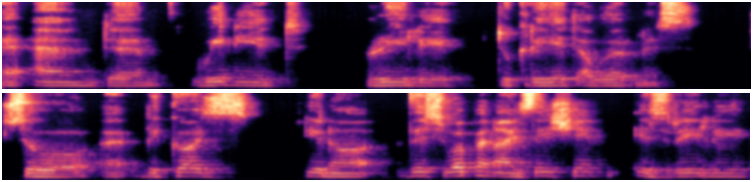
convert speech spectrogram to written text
Uh, and um, we need really to create awareness. So, because you know, this weaponization is really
